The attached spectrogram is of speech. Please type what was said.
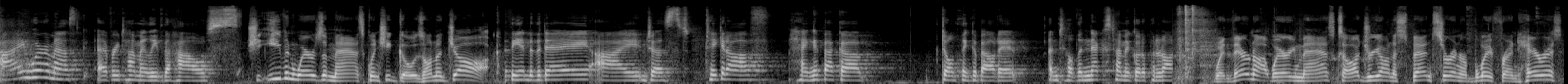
I wear a mask every time I leave the house. She even wears a mask when she goes on a jog. At the end of the day, I just take it off, hang it back up, don't think about it until the next time I go to put it on. When they're not wearing masks, Adriana Spencer and her boyfriend Harris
